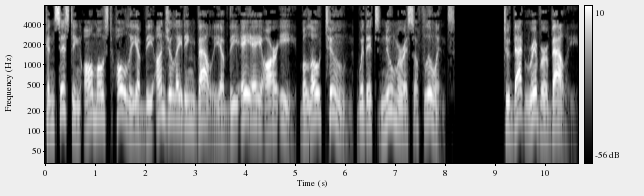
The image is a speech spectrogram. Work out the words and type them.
consisting almost wholly of the undulating valley of the Aare below Thun with its numerous affluents to that river valley,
